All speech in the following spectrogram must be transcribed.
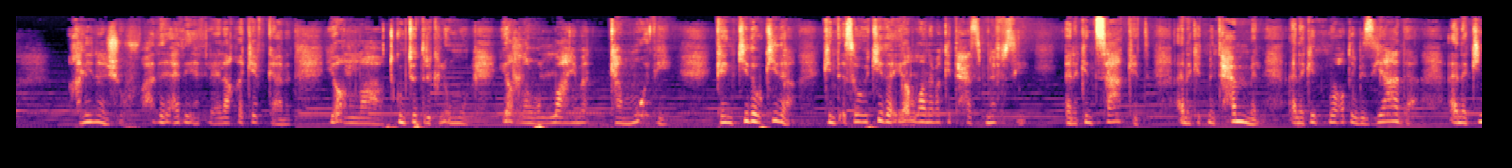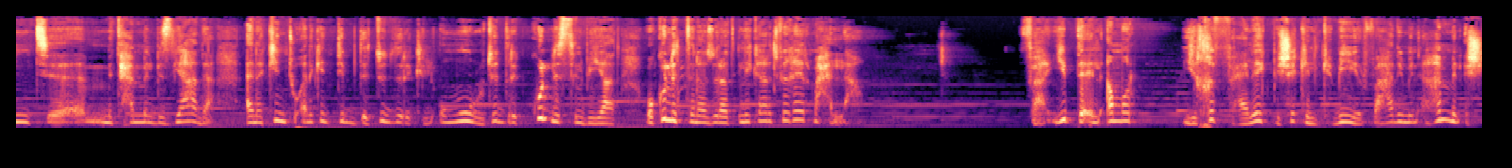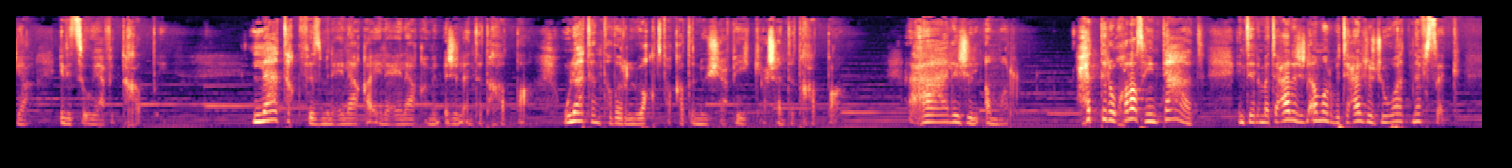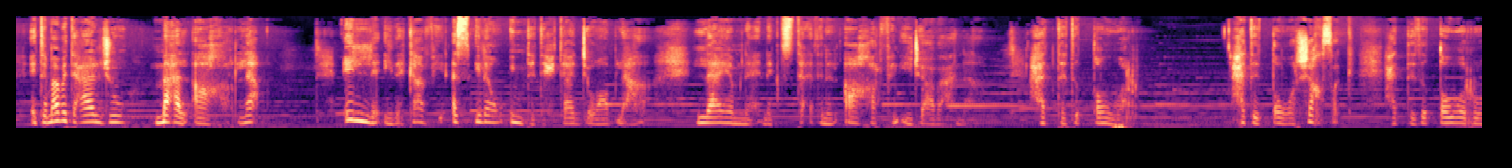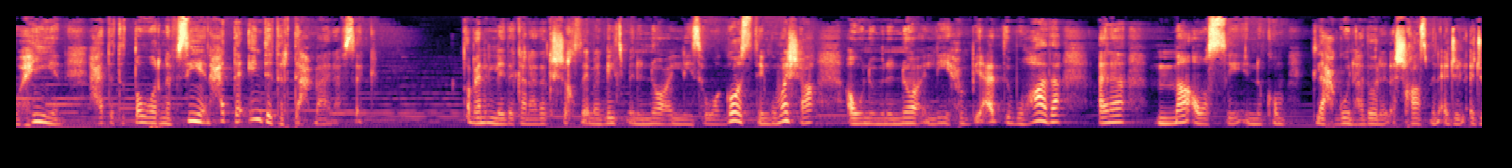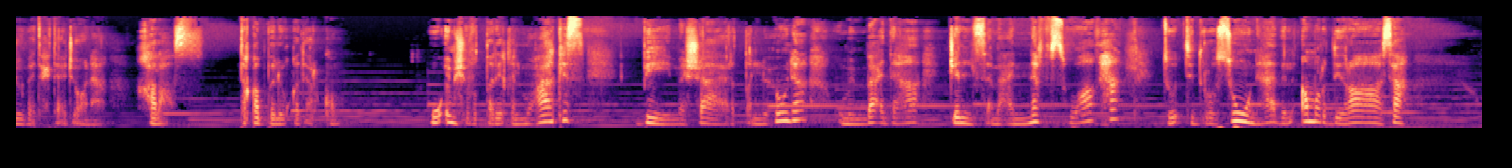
خلينا نشوف. هذه هذه العلاقة كيف كانت؟ يا الله تقوم تدرك الأمور. يا الله والله ما كان مؤذي. كان كذا وكذا. كنت أسوي كذا. يا الله أنا ما كنت حاسس بنفسي. أنا كنت ساكت. أنا كنت متحمل. أنا كنت معطي بزيادة. أنا كنت آه، متحمل بزيادة. أنا كنت وأنا كنت تبدأ تدرك الأمور وتدرك كل السلبيات وكل التنازلات اللي كانت في غير محلها. فيبدأ الأمر يخف عليك بشكل كبير فهذه من أهم الأشياء اللي تسويها في التخطي. لا تقفز من علاقة إلى علاقة من أجل أن تتخطى ولا تنتظر الوقت فقط أنه يشافيك عشان تتخطى. عالج الأمر. حتى لو خلاص هي انتهت أنت لما تعالج الأمر بتعالجه جوات نفسك. أنت ما بتعالجه مع الآخر لا. إلا إذا كان في أسئلة وأنت تحتاج جواب لها لا يمنع أنك تستأذن الآخر في الإجابة عنها حتى تتطور. حتى تتطور شخصك حتى تتطور روحيا حتى تتطور نفسيا حتى أنت ترتاح مع نفسك. طبعا إلا إذا كان هذاك الشخص زي ما قلت من النوع اللي سوى جوستنج ومشى أو إنه من النوع اللي يحب يعذب وهذا أنا ما أوصي إنكم تلاحقون هذول الأشخاص من أجل أجوبة تحتاجونها. خلاص تقبلوا قدركم. وامشوا في الطريق المعاكس. بمشاعر تطلعونها ومن بعدها جلسة مع النفس واضحة تدرسون هذا الأمر دراسة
